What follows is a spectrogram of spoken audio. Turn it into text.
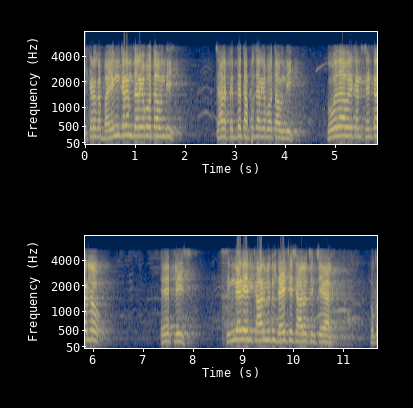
ఇక్కడ ఒక భయంకరం జరగబోతా ఉంది. చాలా పెద్ద తప్పు జరగబోతా ఉంది. గోదావరి కన్ సెంటర్లో ఏ ప్లీజ్ సింగరేణి కార్మికులు దయచేసి ఆలోచన చేయాలి. ఒక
